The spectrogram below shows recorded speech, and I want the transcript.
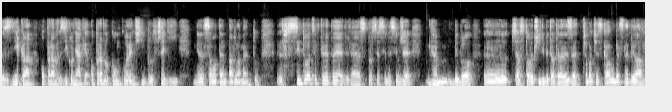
vznikla oprav, vzniklo nějaké opravdu konkurenční prostředí v samotném parlamentu. V situaci, v které to je dnes, prostě si myslím, že hm, by bylo často lepší, kdyby ta televize třeba česká vůbec nebyla,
